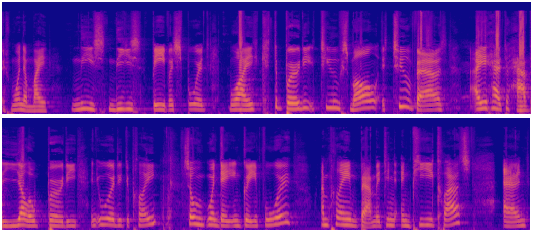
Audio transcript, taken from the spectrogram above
is one of my least least favorite sports. Why? The birdie is too small, it's too fast. I had to have the yellow birdie in order to play. So one day in grade four, I'm playing badminton in PE class, and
